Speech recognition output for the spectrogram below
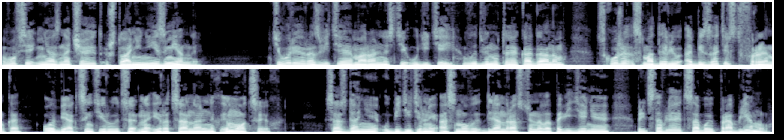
вовсе не означает, что они неизменны. Теория развития моральности у детей, выдвинутая Каганом, схожа с моделью обязательств Френка – Обе акцентируются на иррациональных эмоциях. Создание убедительной основы для нравственного поведения представляет собой проблему,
